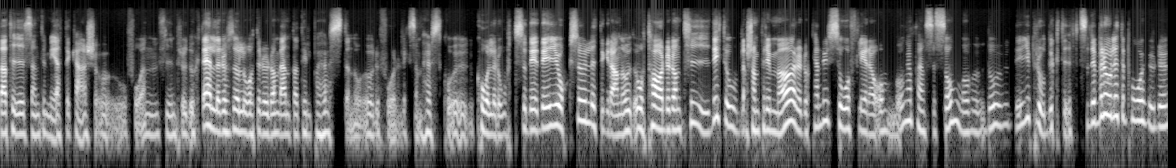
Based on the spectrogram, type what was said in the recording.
8-10 centimeter kanske och, och, få en fin produkt. Eller så låter du dem vänta till på hösten och, och du får liksom höstkålrot. Så det, det, är ju också lite grann och, och tar du dem tidigt och odlar som primörer då kan du så flera omgångar på en säsong och då, det är ju produktivt. Så det beror lite på hur du,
